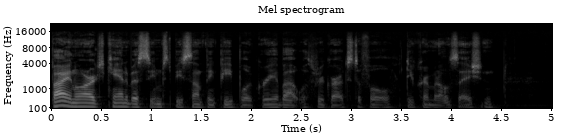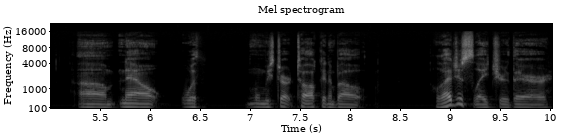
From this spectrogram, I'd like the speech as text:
By and large, cannabis seems to be something people agree about with regards to full decriminalization. Um, now, with when we start talking about legislature, there,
